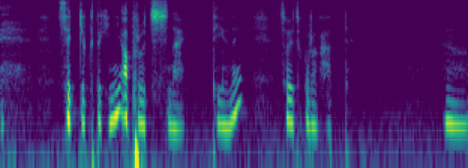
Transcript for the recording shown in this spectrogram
えー、積極的にアプローチしないっていうね。そういうところがあって、うん、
